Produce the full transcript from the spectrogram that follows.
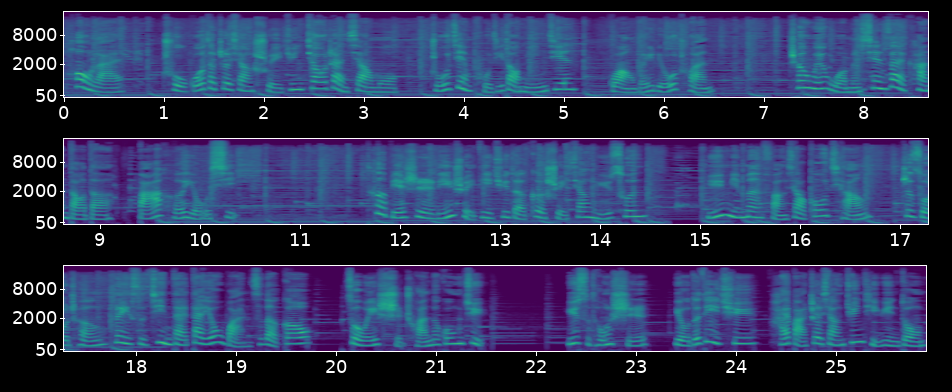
后来。楚国的这项水军交战项目逐渐普及到民间，广为流传，称为我们现在看到的拔河游戏。特别是临水地区的各水乡渔村，渔民们仿效勾墙，制作成类似近代带有碗子的篙，作为使船的工具。与此同时，有的地区还把这项军体运动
